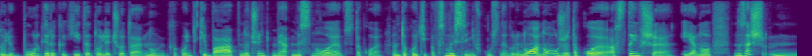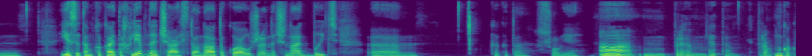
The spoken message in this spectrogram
то ли бургеры какие-то, то ли что-то, ну, какой-нибудь кебаб, ну, что-нибудь мя- мясное, все такое. Он такой, типа, в смысле невкусное? Я говорю, ну, оно уже такое остывшее, и оно, ну, знаешь, если там какая-то хлебная часть, то она такое уже начинает быть, эм, как это, шоги? А, это, ну, как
